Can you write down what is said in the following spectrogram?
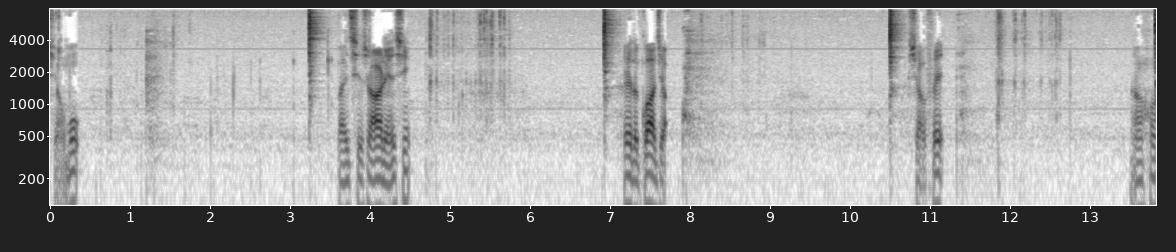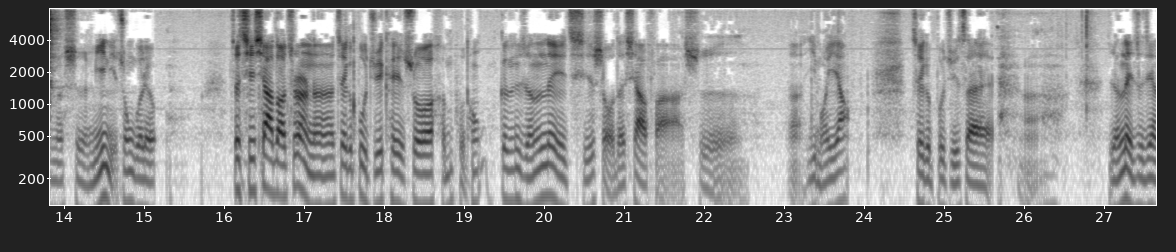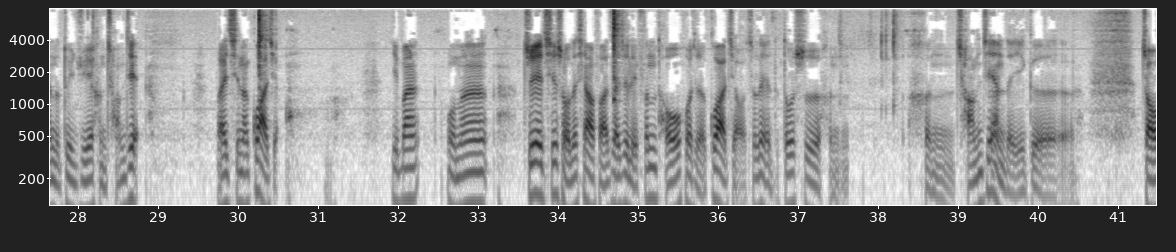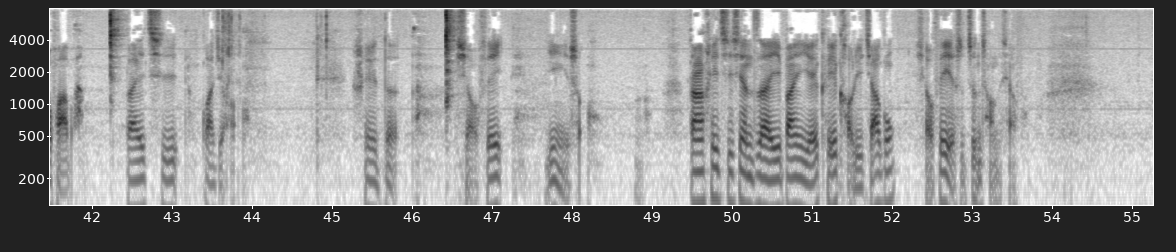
小目，白棋是二连星，黑的挂角，小飞，然后呢是迷你中国流。这棋下到这儿呢，这个布局可以说很普通，跟人类棋手的下法是呃一模一样。这个布局在啊人类之间的对局也很常见。白棋呢挂角，一般我们职业棋手的下法在这里分头或者挂角之类的都是很很常见的一个招法吧。白棋挂角，黑的小飞应一手，当然黑棋现在一般也可以考虑加工，小飞也是正常的下法。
